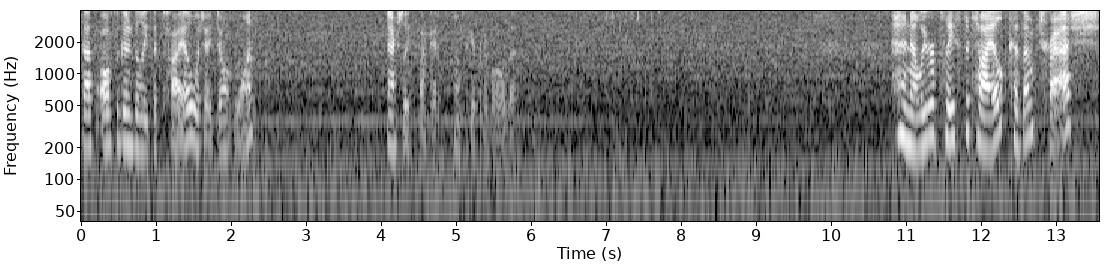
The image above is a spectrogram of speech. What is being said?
That's also going to delete the tile, which I don't want. Actually, fuck it. Let's get rid of all of it. And now we replace the tile, because I'm trash.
